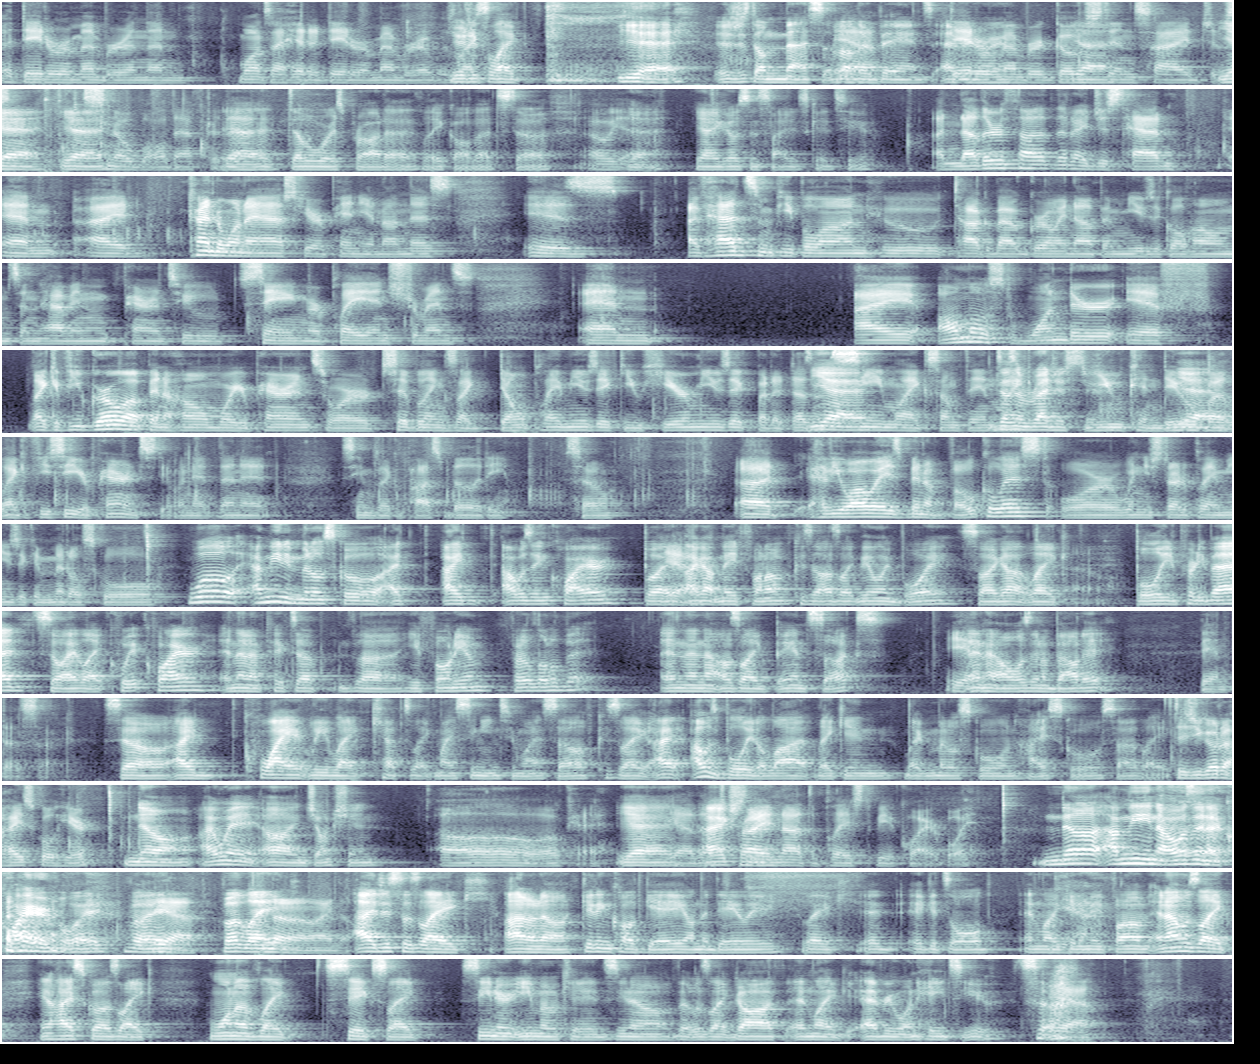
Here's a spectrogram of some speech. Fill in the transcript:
a Day to Remember, and then once I hit a Day to Remember, it was you're like, just like, yeah, it was just a mess of Yeah. other bands Day to. Remember, Ghost Yeah. Inside, just Yeah, yeah, snowballed after that. yeah. Devil Wears Prada, like all that stuff. Oh yeah. Yeah, yeah. Ghost Inside is good too. another thought that I just had, and I kind of want to ask your opinion on this, is I've had some people on who talk about growing up in musical homes and having parents who sing or play instruments. And I almost wonder if like if you grow up in a home where your parents or siblings like don't play music, you hear music, but it doesn't Yeah. seem like something It doesn't like, register. you can do. Yeah. But like if you see your parents doing it, then it seems like a possibility. So, uh, have you always been a vocalist, or when you started playing music in middle school? Well, I mean, in middle school, I I I was in choir, but Yeah. I got made fun of because I was like the only boy, so I got like Oh. bullied pretty bad. So I like quit choir, and then I picked up the euphonium for a little bit, and then I was like, band sucks, Yeah, and I wasn't about it. band does suck. So I quietly like kept like my singing to myself because like I, I was bullied a lot like in like middle school and high school. So I like Did you go to high school here? no, I went uh, in Junction. Oh, okay. Yeah, Yeah, that's actually probably not the place to be a choir boy. no. I mean, I wasn't a choir boy, but Yeah. but like no, no, I know. I just was like I don't know, getting called gay on the daily, like it, it gets old and like getting made fun of. And I was like in high school, I was like one of like six like senior emo kids, you know, that was like goth and like everyone hates you. So yeah,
